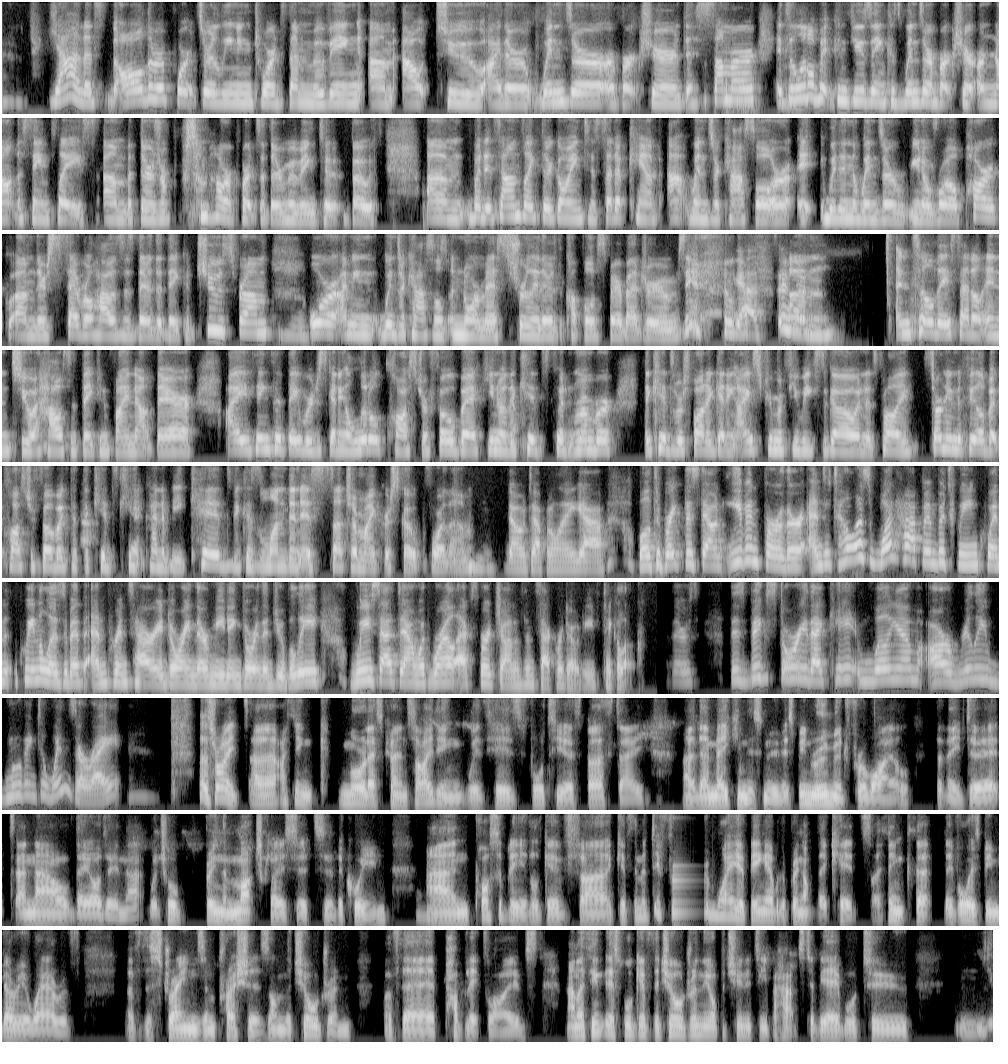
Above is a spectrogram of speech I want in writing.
Yeah that's all the reports are leaning towards them moving um, out to either windsor or berkshire this summer. It's a little bit confusing because windsor and berkshire are not the same place um, but there's somehow reports that they're moving to both. Um, but it sounds like they're going to set up camp at Windsor Castle or it, within the Windsor, you know, Royal Park. Um, there's several houses there that they could choose from. Mm-hmm. Or, I mean, Windsor Castle's enormous. Surely there's a couple of spare bedrooms. yes. um, until they settle into a house that they can find out there. I think that they were just getting a little claustrophobic. You know, the kids couldn't remember the kids were spotted getting ice cream a few weeks ago, and it's probably starting to feel a bit claustrophobic that the kids can't kind of be kids because London is such a microscope for them. Mm-hmm. No, definitely. Yeah. Well, to break this down even further and to tell us what happened between Queen, Queen Elizabeth and Prince Harry during their meeting during the Jubilee, we sat down with royal expert Jonathan Sacerdoti. Take a look. There's this big story that Kate and William are really moving to Windsor, right? That's right. Uh, I think more or less coinciding with his 40th birthday, uh, they're making this move. It's been rumored for a while that they do it, and now they are doing that, which will bring them much closer to the Queen, mm-hmm. and possibly it'll give uh, give them a different way of being able to bring up their kids. I think that they've always been very aware of of the strains and pressures on the children of their public lives. And I think this will give the children the opportunity perhaps to be able to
